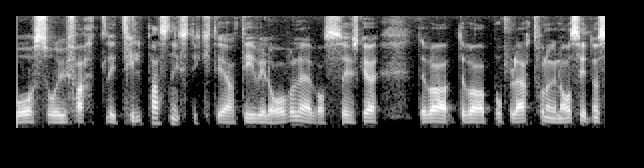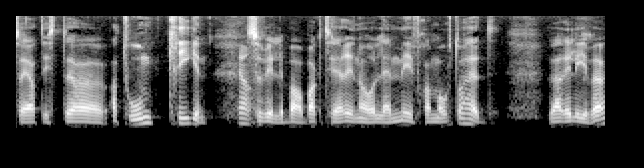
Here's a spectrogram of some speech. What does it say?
og så ufattelig tilpasningsdyktige at de vil overleve oss. Jeg husker det var, det var populært for noen år siden å si at etter atomkrigen Ja. så ville bare bakteriene og Lemmy fra Motorhead være i live.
